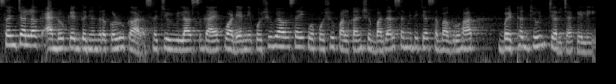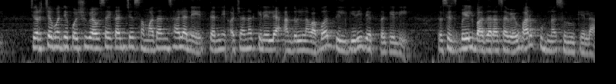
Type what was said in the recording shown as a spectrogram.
संचालक ॲडव्होकेट गजेंद्र कडुकार सचिव विलास गायकवाड यांनी पशु व्यावसायिक व पशुपालकांशी बाजार समितीच्या सभागृहात बैठक घेऊन चर्चा केली. चर्चेमध्ये पशु व्यावसायिकांचे समाधान झाल्याने त्यांनी अचानक केलेल्या आंदोलनाबाबत दिलगिरी व्यक्त केली. तसेच बैल बाजाराचा व्यवहार पुन्हा सुरू केला.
